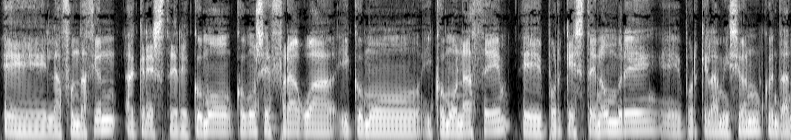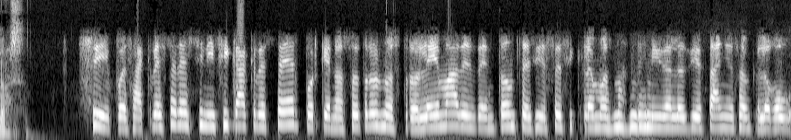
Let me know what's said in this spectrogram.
Eh, la Fundación Acrescere, ¿cómo, cómo se fragua y cómo, y cómo nace? Eh, ¿Por qué este nombre? Eh, ¿Por qué la misión? Cuéntanos. Sí, pues a crecer significa crecer porque nosotros nuestro lema desde entonces, y ese sí que lo hemos mantenido en los 10 años, aunque luego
